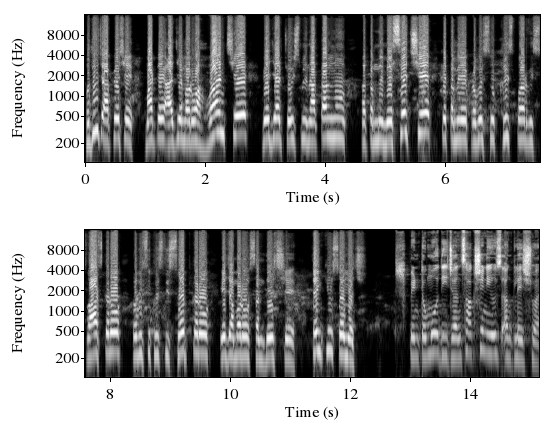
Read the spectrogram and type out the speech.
બધું જ આપે છે. માટે આજે મારું આહવાન છે, બે હજાર ચોવીસમી નાતાલનું તમને મેસેજ છે કે તમે પ્રભુ ખ્રિસ્ત પર વિશ્વાસ કરો, પ્રભુ ખ્રિસ્તની શોધ કરો, એ જ અમારો સંદેશ છે. Thank you so much Pintu Modi, Jansakshi news Ankleshwar.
